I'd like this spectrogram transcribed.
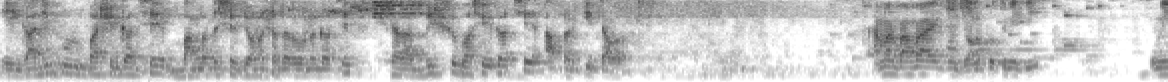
এই গাজীপুরবাসীর কাছে বাংলাদেশের জনসাধারণের কাছে সারা বিশ্ববাসীর কাছে আপনার কি চাওয়া আছে আমার বাবা একজন জনপ্রতিনিধি উনি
